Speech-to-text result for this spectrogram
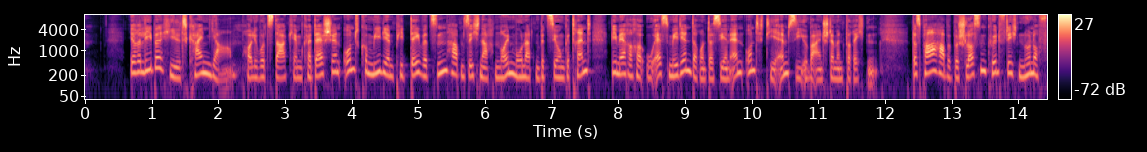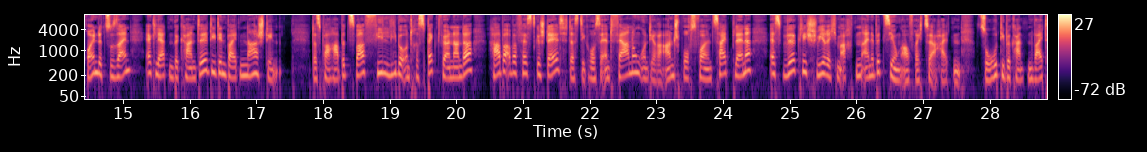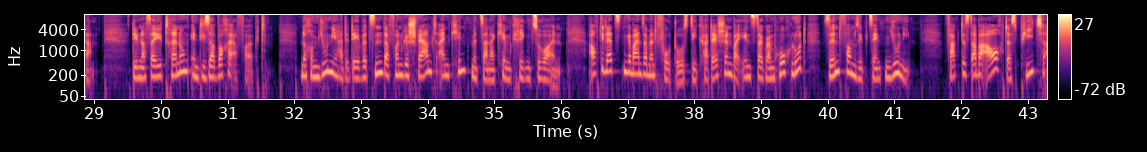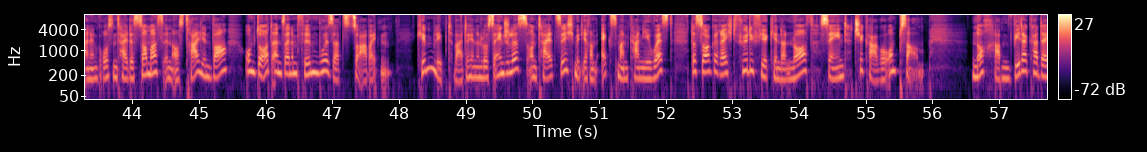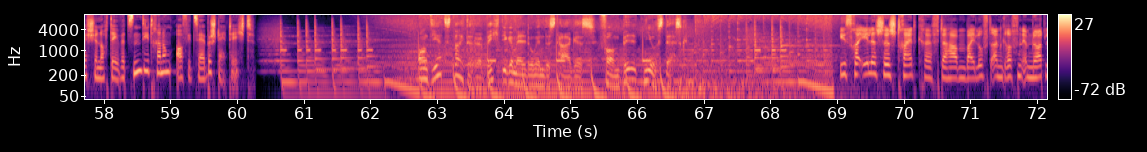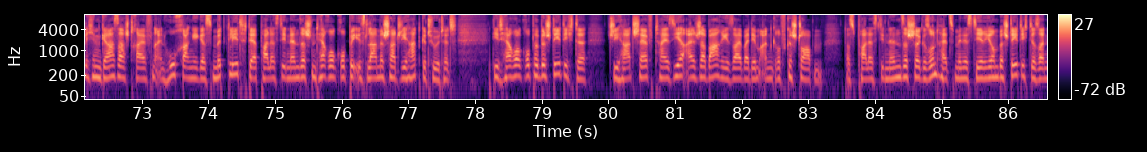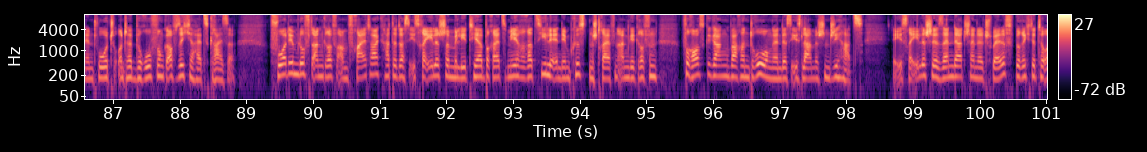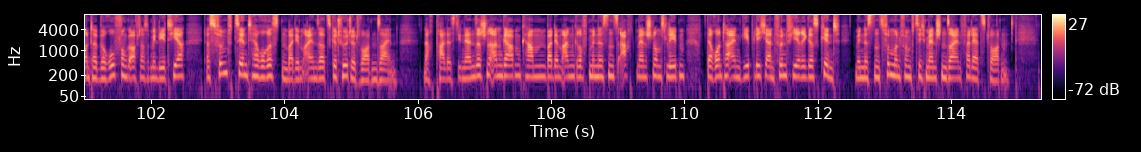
Ihre Liebe hielt kein Jahr. Hollywood-Star Kim Kardashian und Comedian Pete Davidson haben sich nach neun Monaten Beziehung getrennt, wie mehrere US-Medien, darunter CNN und TMZ, übereinstimmend berichten. Das Paar habe beschlossen, künftig nur noch Freunde zu sein, erklärten Bekannte, die den beiden nahestehen. Das Paar habe zwar viel Liebe und Respekt füreinander, habe aber festgestellt, dass die große Entfernung und ihre anspruchsvollen Zeitpläne es wirklich schwierig machten, eine Beziehung aufrechtzuerhalten. So die Bekannten weiter. Demnach sei die Trennung in dieser Woche erfolgt. Noch im Juni hatte Davidson davon geschwärmt, ein Kind mit seiner Kim kriegen zu wollen. Auch die letzten gemeinsamen Fotos, die Kardashian bei Instagram hochlud, sind vom 17. Juni. Fakt ist aber auch, dass Pete einen großen Teil des Sommers in Australien war, um dort an seinem Film Wizards zu arbeiten. Kim lebt weiterhin in Los Angeles und teilt sich mit ihrem Ex-Mann Kanye West das Sorgerecht für die vier Kinder North, Saint, Chicago und Psalm. Noch haben weder Kardashian noch Davidson die Trennung offiziell bestätigt. Und jetzt weitere wichtige Meldungen des Tages vom Bild Newsdesk. Israelische Streitkräfte haben bei Luftangriffen im nördlichen Gazastreifen ein hochrangiges Mitglied der palästinensischen Terrorgruppe Islamischer Dschihad getötet. Die Terrorgruppe bestätigte, Dschihad-Chef Taisir al-Jabari sei bei dem Angriff gestorben. Das palästinensische Gesundheitsministerium bestätigte seinen Tod unter Berufung auf Sicherheitskreise. Vor dem Luftangriff am Freitag hatte das israelische Militär bereits mehrere Ziele in dem Küstenstreifen angegriffen. Vorausgegangen waren Drohungen des islamischen Dschihads. Der israelische Sender Channel 12 berichtete unter Berufung auf das Militär, dass 15 Terroristen bei dem Einsatz getötet worden seien. Nach palästinensischen Angaben kamen bei dem Angriff mindestens acht Menschen ums Leben, darunter angeblich ein fünfjähriges Kind. Mindestens 55 Menschen seien verletzt worden.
